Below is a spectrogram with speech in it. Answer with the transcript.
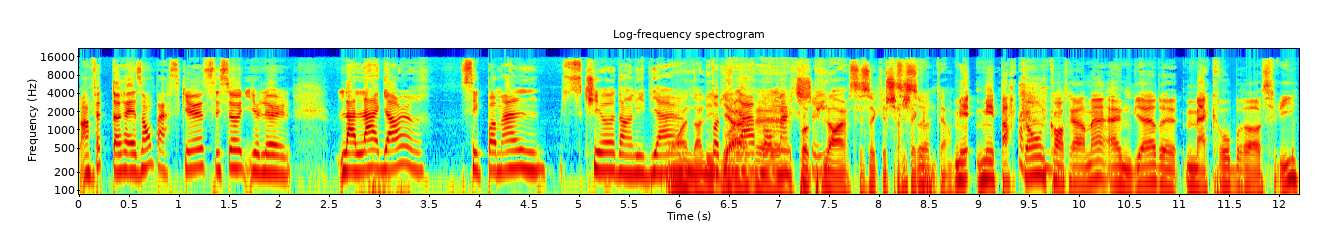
en fait, tu as raison parce que c'est ça. Il y a le, la lagueur, c'est pas mal ce qu'il y a dans les bières. Ouais, dans les populaires, bières euh, populaires, c'est ça que je cherchais comme terme. Mais, mais par contre, contrairement à une bière de macro-brasserie,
